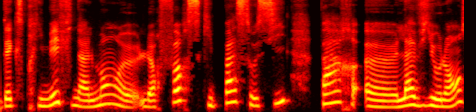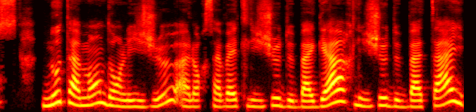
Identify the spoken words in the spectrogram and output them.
d'exprimer finalement leur force qui passe aussi par la violence notamment dans les jeux. Alors, ça va être les jeux de bagarre, les jeux de bataille,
